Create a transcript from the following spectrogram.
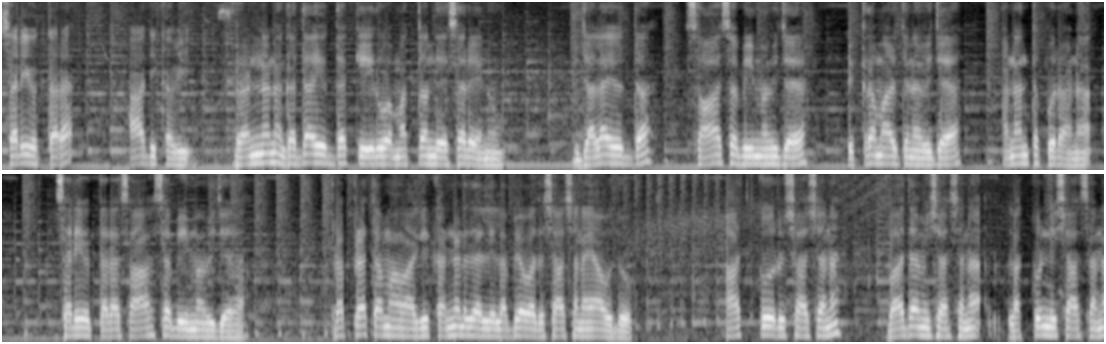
ಸರಿ ಉತ್ತರ, ಆದಿಕವಿ. ರಣ್ಣನ ಗದಾ ಯುದ್ಧಕ್ಕೆ ಇರುವ ಮತ್ತೊಂದು ಹೆಸರೇನು? ಜಲಯುದ್ಧ, ಸಾಹಸ ಭೀಮ ವಿಜಯ, ವಿಕ್ರಮಾರ್ಜುನ ವಿಜಯ, ಅನಂತ ಪುರಾಣ. ಸರಿ ಉತ್ತರ, ಸಾಹಸ ಭೀಮ ವಿಜಯ. ಪ್ರಪ್ರಥಮವಾಗಿ ಕನ್ನಡದಲ್ಲಿ ಲಭ್ಯವಾದ ಶಾಸನ ಯಾವುದು? ಆತ್ಕೂರು ಶಾಸನ, ಬಾದಾಮಿ ಶಾಸನ, ಲಕ್ಕುಂಡಿ ಶಾಸನ,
